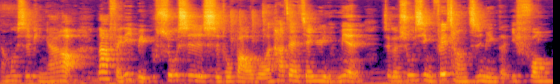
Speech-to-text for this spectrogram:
杨牧师平安哦。那腓立比书是使徒保罗他在监狱里面这个书信非常知名的一封，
